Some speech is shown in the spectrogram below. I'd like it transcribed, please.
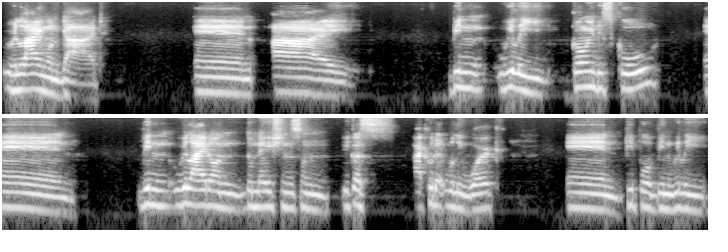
relying on God, and I been really going to school and been relied on donations on because I couldn't really work, and people have been really.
